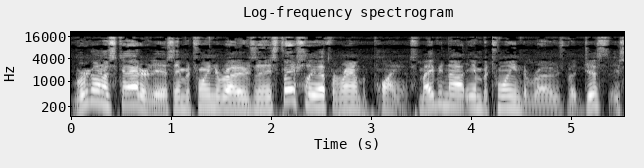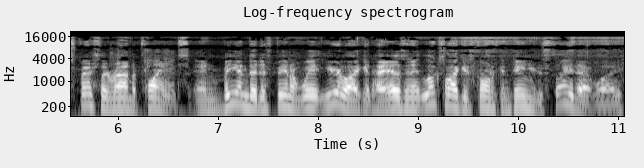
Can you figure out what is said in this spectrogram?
we're going to scatter this in between the rows and especially up around the plants. Maybe not in between the rows, but just especially around the plants. And being that it's been a wet year like it has, and it looks like it's going to continue to stay that way,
